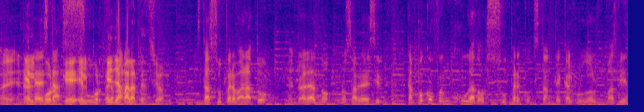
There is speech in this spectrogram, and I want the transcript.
en realidad El por qué, el por qué llama la atención. Está súper barato. En realidad no, no sabría decir. Tampoco fue un jugador súper constante, Kyle Rudolph. Más bien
